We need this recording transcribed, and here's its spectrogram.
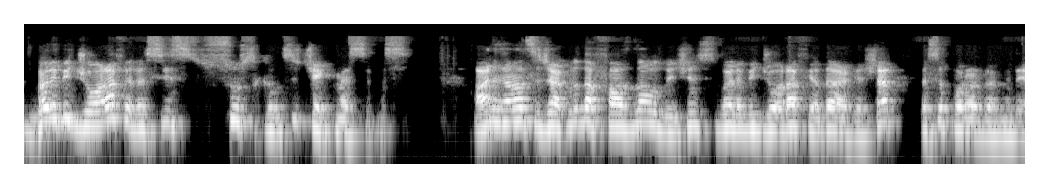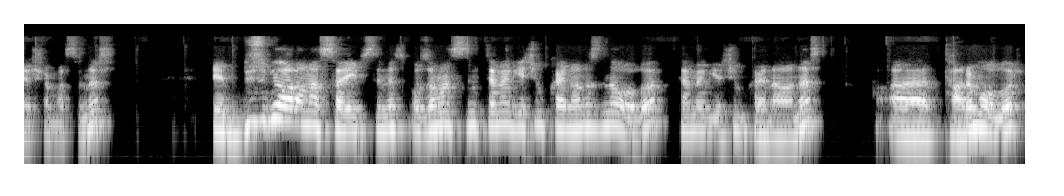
böyle bir coğrafyada siz su sıkıntısı çekmezsiniz. Aynı zamanda sıcaklığı da fazla olduğu için siz böyle bir coğrafyada arkadaşlar ısı probleminde yaşamasınız. E, düz bir alana sahipsiniz. O zaman sizin temel geçim kaynağınız ne olur? Temel geçim kaynağınız e, tarım olur.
